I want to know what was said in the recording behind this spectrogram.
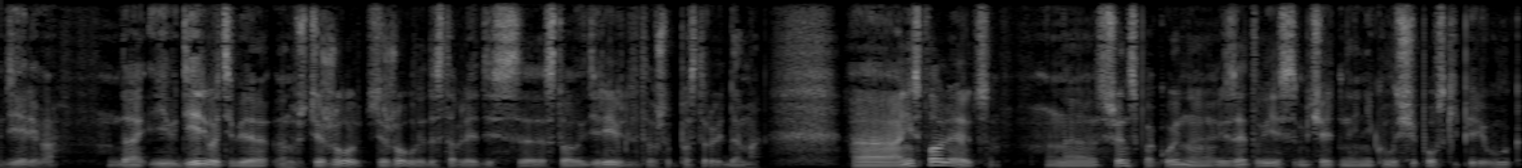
дерево. Да, и дерево тебе, оно же тяжелое, тяжелое доставлять здесь э, стволы деревьев для того, чтобы построить дома. А, они сплавляются. Э, совершенно спокойно. Из-за этого есть замечательный Никола Щеповский переулок.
